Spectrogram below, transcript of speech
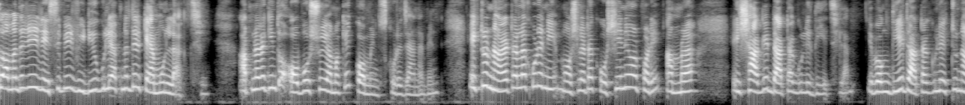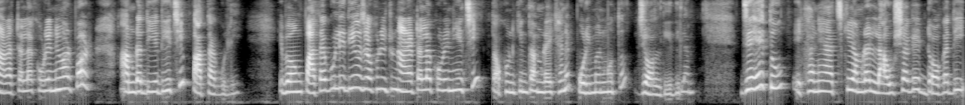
তো আমাদের এই রেসিপির ভিডিওগুলি আপনাদের কেমন লাগছে? আপনারা কিন্তু অবশ্যই আমাকে কমেন্টস করে জানাবেন। একটু নাড়াটালা করে নিয়ে মশলাটা কষিয়ে নেওয়ার পরে আমরা এই শাকের ডাটাগুলি দিয়েছিলাম এবং দিয়ে ডাটাগুলি একটু নাড়াটালা করে নেওয়ার পর আমরা দিয়ে দিয়েছি পাতাগুলি। এবং পাতাগুলি দিয়েও যখন একটু নাড়াটালা করে নিয়েছি, তখন কিন্তু আমরা এখানে পরিমাণ মতো জল দিয়ে দিলাম। যেহেতু এখানে আজকে আমরা লাউ শাকের ডগা দিয়ে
